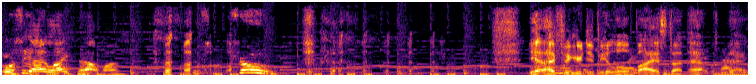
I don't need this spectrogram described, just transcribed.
Well, see, I like that one. It's true. Yeah, I figured you'd be a little biased on that one, Beck.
